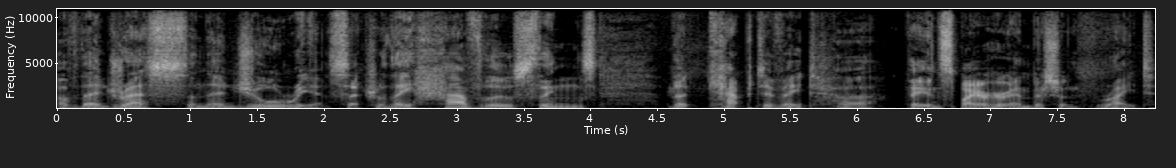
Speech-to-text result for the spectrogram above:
of their dress and their jewelry, etc. They have those things that captivate her. they inspire her ambition. Right.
